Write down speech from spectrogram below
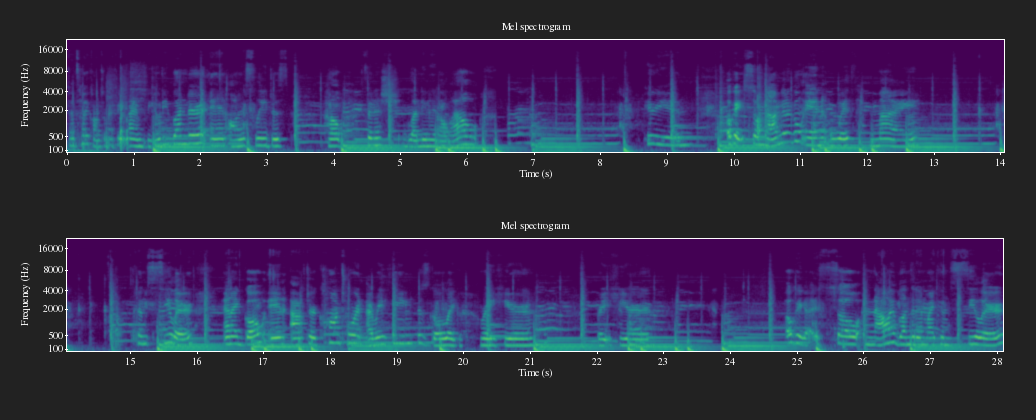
That's how I contour my face. I'm Beauty Blender and honestly just help finish blending it all out. Period. Okay, so now I'm gonna go in with my concealer and I go in after contour and everything. Just go like right here, right here. Okay guys, so now I blended in my concealer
